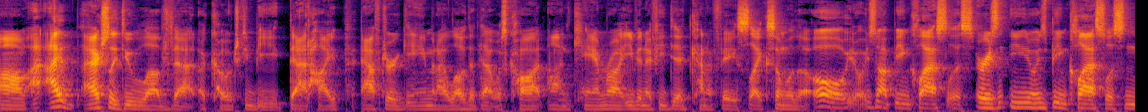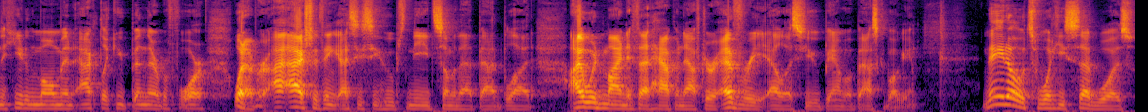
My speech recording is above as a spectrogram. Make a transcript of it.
Um, I, I, actually do love that a coach can be that hype after a game, and I love that that was caught on camera, even if he did kind of face like some of the oh, you know, he's not being classless, or he's you know he's being classless in the heat of the moment, act like you've been there before, whatever. I actually think SEC hoops need some of that bad blood. I wouldn't mind if that happened after every LSU Bama basketball game. Nate Oats, what he said was,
